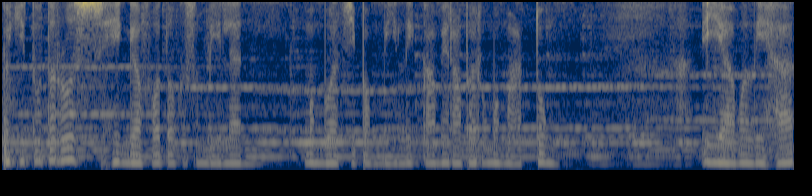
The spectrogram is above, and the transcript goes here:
Begitu terus hingga foto kesembilan membuat si pemilik kamera baru mematung. Ia melihat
